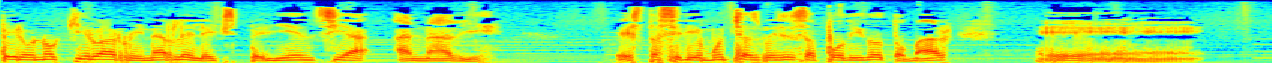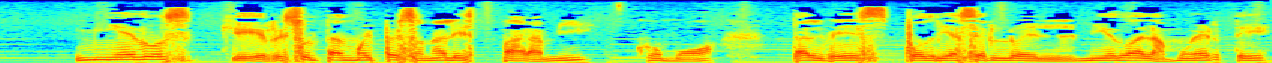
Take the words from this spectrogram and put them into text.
pero no quiero arruinarle la experiencia a nadie. Esta serie muchas veces ha podido tomar eh, miedos que resultan muy personales para mí, como tal vez podría serlo el miedo a la muerte,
